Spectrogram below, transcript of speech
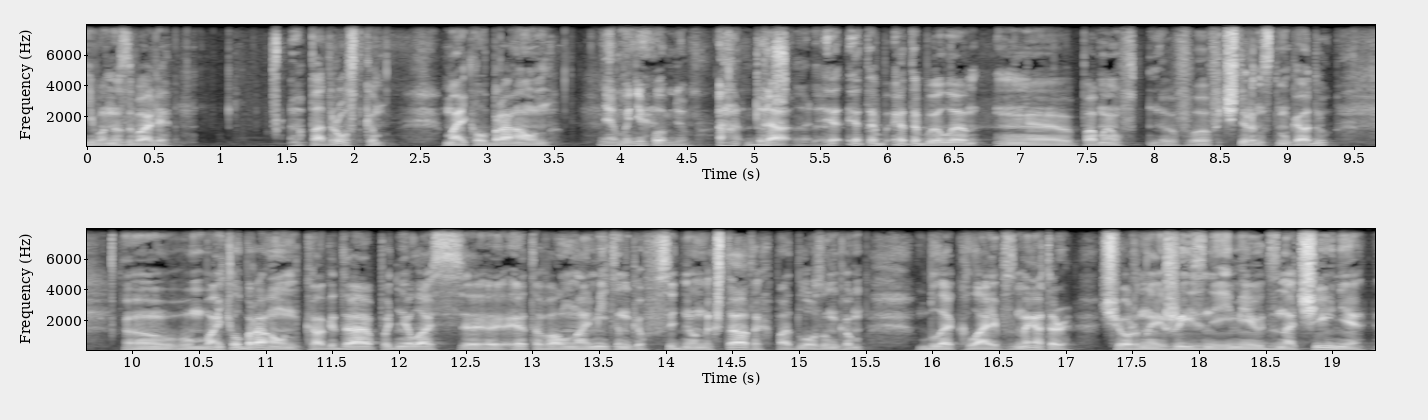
его называли подростком, Майкл Браун, Не, мы не помним. а, Точно, да, э- Это, это было, э, по-моему, в 2014 году. Э, Майкл Браун, когда поднялась эта волна митингов в Соединенных Штатах под лозунгом «Black Lives Matter», «Черные жизни имеют значение»,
